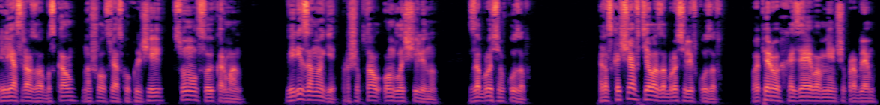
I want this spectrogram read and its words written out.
Илья сразу обыскал, нашел связку ключей, сунул в свой карман. «Бери за ноги», — прошептал он Лощилину. «Забросим в кузов». Раскачав, тело забросили в кузов. Во-первых, хозяевам меньше проблем,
